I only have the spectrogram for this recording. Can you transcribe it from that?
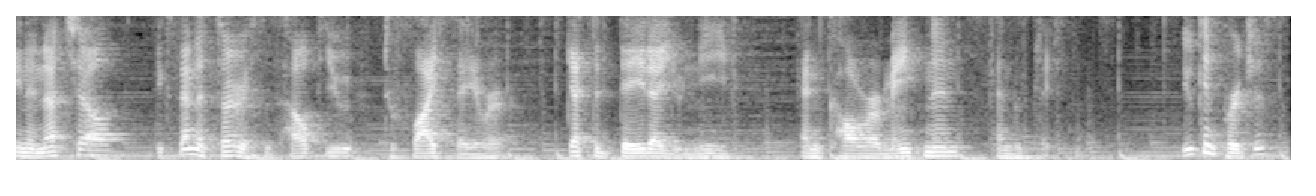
In a nutshell, extended services help you to fly safer, get the data you need, and cover maintenance and replacements. You can purchase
